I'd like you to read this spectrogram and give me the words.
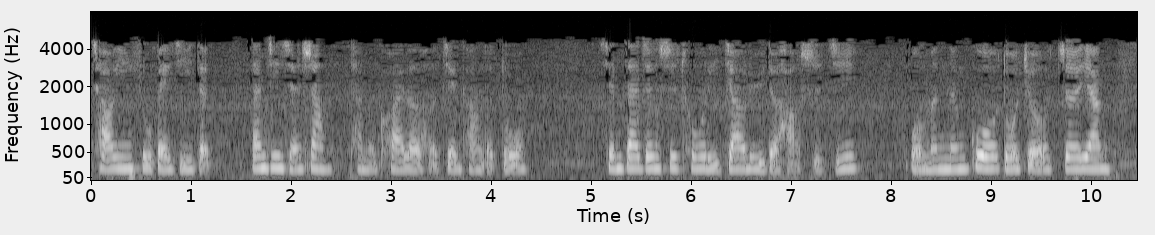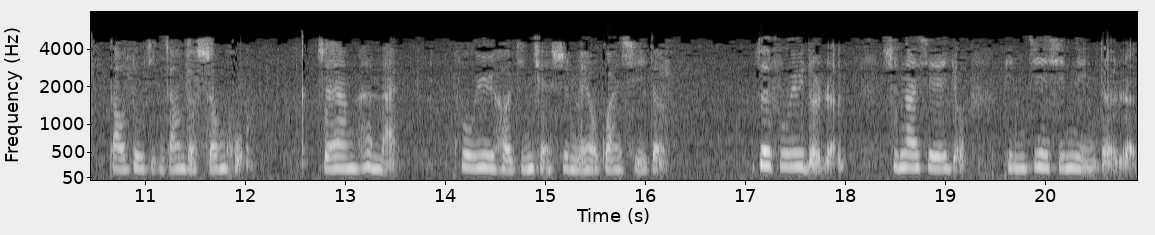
超音速飞机等，但精神上他们快乐和健康的多。现在正是脱离焦虑的好时机。我们能过多久这样高度紧张的生活？这样看来，富裕和金钱是没有关系的。最富裕的人是那些有平静心灵的人，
